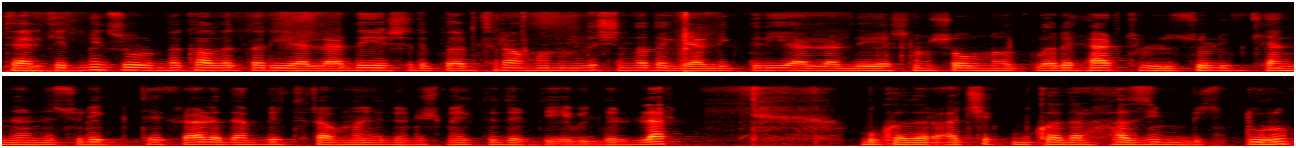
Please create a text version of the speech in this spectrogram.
Terk etmek zorunda kaldıkları yerlerde yaşadıkları travmanın dışında da geldikleri yerlerde yaşamış olmadıkları her türlü zulüm kendilerine sürekli tekrar eden bir travmaya dönüşmektedir diye bildirirler. Bu kadar açık, bu kadar hazin bir durum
